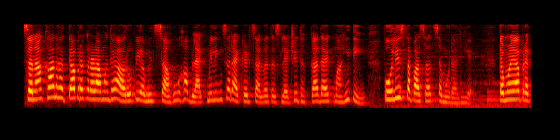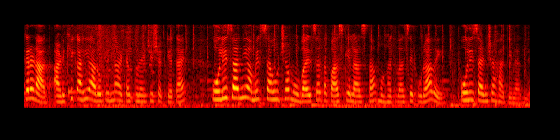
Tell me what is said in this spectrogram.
सना खान हत्या प्रकरणामध्ये आरोपी अमित साहू हा ब्लॅकमेलिंगचं रॅकेट चालवत असल्याची धक्कादायक माहिती पोलीस तपासात समोर आली आहे. त्यामुळे या प्रकरणात आणखी काही आरोपींना अटक होण्याची शक्यता आहे. पोलिसांनी अमित साहूच्या मोबाईलचा तपास केला असता महत्त्वाचे पुरावे पोलिसांच्या हाती लागले.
